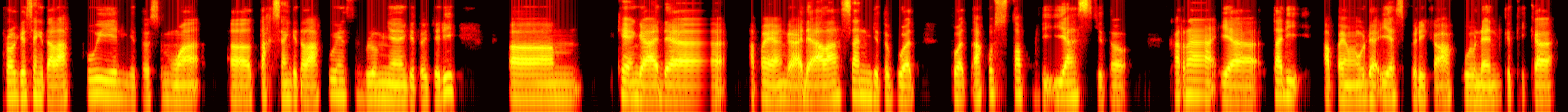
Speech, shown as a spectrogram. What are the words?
progres yang kita lakuin gitu semua uh, task yang kita lakuin sebelumnya gitu. Jadi um, kayak nggak ada apa ya nggak ada alasan gitu buat buat aku stop di IAS gitu. Karena ya tadi apa yang udah IAS beri ke aku dan ketika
